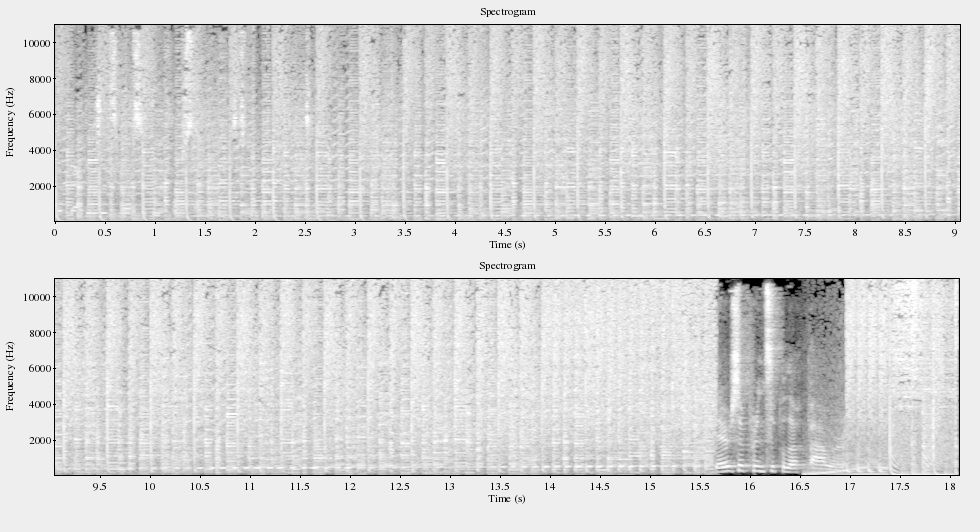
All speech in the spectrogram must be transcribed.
but that it is possible There's a principle of power.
